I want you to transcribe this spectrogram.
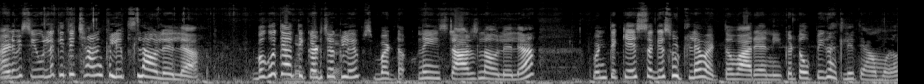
आणि मी सिवला किती छान क्लिप्स लावलेल्या. बघू त्या तिकडच्या क्लिप्स बट नाही स्टार्स लावलेल्या. पण ते केस सगळे सुटले वाटतं वाऱ्यानी. का टोपी घातली त्यामुळं.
